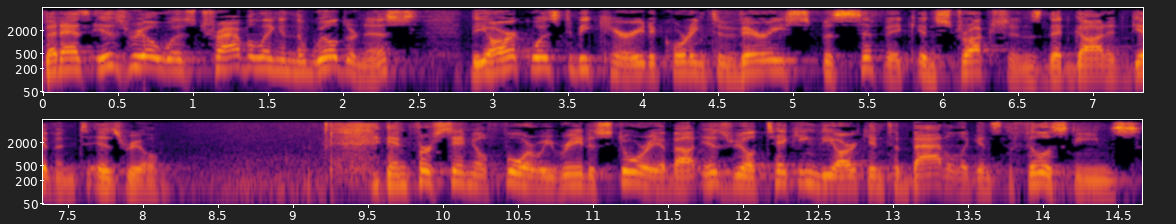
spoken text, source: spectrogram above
But as Israel was traveling in the wilderness, the ark was to be carried according to very specific instructions that God had given to Israel. In 1 Samuel 4, we read a story about Israel taking the ark into battle against the Philistines.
